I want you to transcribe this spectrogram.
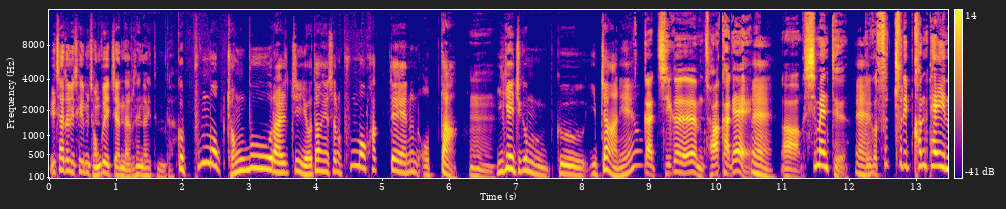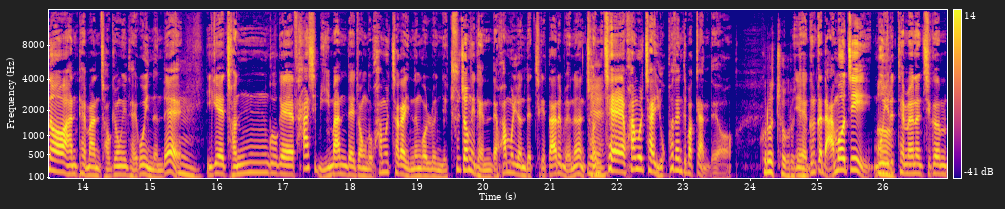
일차적인 책임은 정부에 있지 않나 그런 생각이 듭니다. 그 품목 정부랄지 여당에서는 품목 확대는 없다. 음. 이게 지금 그 입장 아니에요? 그러니까 지금 정확하게 네. 어, 시멘트 네. 그리고 수출입 컨테이너한테만 적용이 되고 있는데 음. 이게 전국에 42만 대 정도 화물차가 있는 걸로 이제 추정이 되는데 화물연대 측에 따르면은 전체 화물차의 6%밖에 안 돼요. 그렇죠, 그렇죠. 예, 그러니까 나머지 뭐 어. 이를테면은 지금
